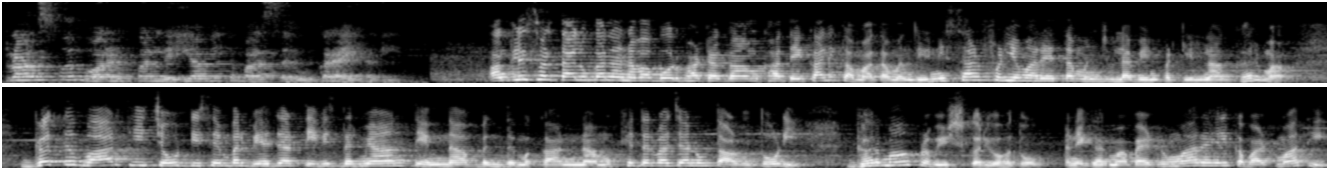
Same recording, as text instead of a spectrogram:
ટ્રાન્સફર વોરંટ પર લઈ આવી તપાસ શરૂ કરાઈ હતી. અંકલેશ્વર તાલુકાના નવા બોરભાટા ગામ ખાતે કાલિકા માતા મંદિરની સારફળિયામાં રહેતા મંજુલાબેન પટેલના ઘરમાં ગત બારથી ચૌદ ડિસેમ્બર બે હજાર ત્રેવીસ દરમિયાન તેમના બંધ મકાનના મુખ્ય દરવાજાનું તાળું તોડી ઘરમાં પ્રવેશ કર્યો હતો અને ઘરમાં બેડરૂમમાં રહેલ કબાટમાંથી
